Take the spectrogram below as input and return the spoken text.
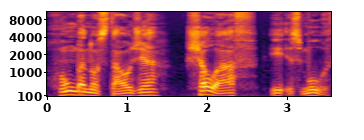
Rumba Nostalgia, Show Off e Smooth.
